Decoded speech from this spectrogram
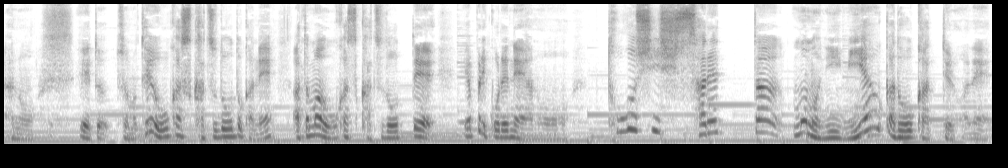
あの、えっ、ー、と、その手を動かす活動とかね、頭を動かす活動って、やっぱりこれね、あの、投資されたものに見合うかどうかっていうのがね、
